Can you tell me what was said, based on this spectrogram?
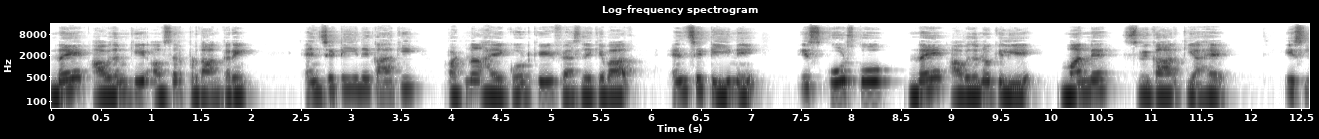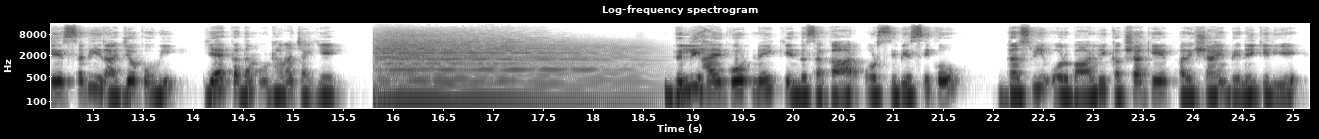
नए आवेदन के अवसर प्रदान करें। एनसीटीई ने कहा कि पटना हाईकोर्ट के फैसले के बाद एनसीटीई ने इस कोर्स को नए आवेदनों के लिए मान्य स्वीकार किया है। इसलिए सभी राज्यों को भी यह कदम उठाना चाहिए। दिल्ली हाई कोर्ट ने केंद्र सरकार और सीबीएसई को दसवीं और बारहवीं कक्षा के परीक्षाएँ देने के लिए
